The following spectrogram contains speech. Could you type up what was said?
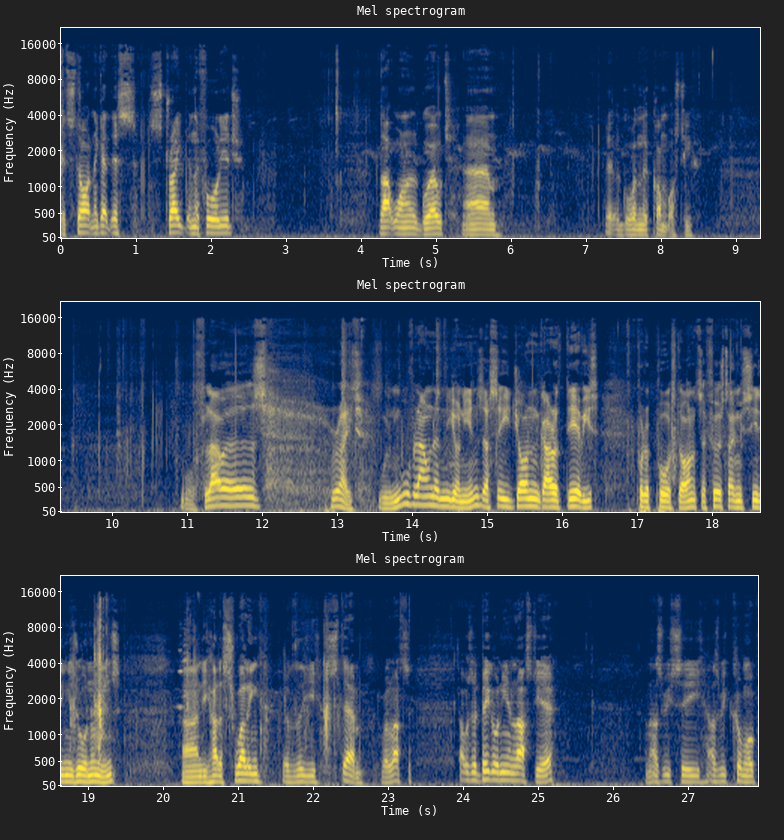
it's starting to get this stripe in the foliage. That one will go out um, it'll go in the compost heap. More flowers. Right we'll move around in the onions. I see John Gareth Davies put a post on. It's the first time he's seeding his own onions. And he had a swelling of the stem. Well that's that was a big onion last year and as we see as we come up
